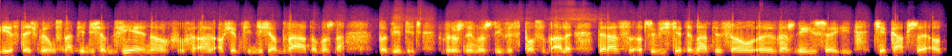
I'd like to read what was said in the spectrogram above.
jesteśmy 8.52, no 8.52 to można powiedzieć w różny możliwy sposób, ale teraz oczywiście tematy są e, ważniejsze i ciekawsze od,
